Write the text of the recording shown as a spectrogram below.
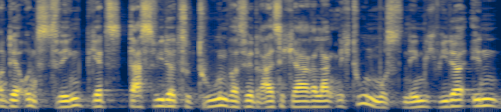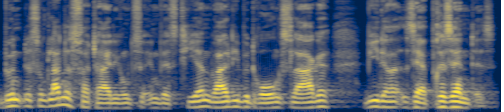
und der uns zwingt, jetzt das wieder zu tun, was wir 30 Jahre lang nicht tun mussten, nämlich wieder in Bündnis- und Landesverteidigung zu investieren, weil die Bedrohungslage wieder sehr präsent ist.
